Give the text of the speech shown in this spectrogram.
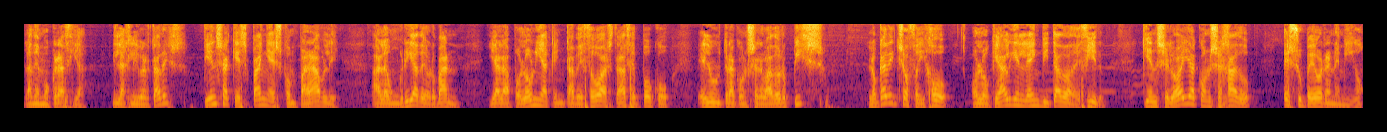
la democracia y las libertades? ¿Piensa que España es comparable a la Hungría de Orbán y a la Polonia que encabezó hasta hace poco el ultraconservador PIS? Lo que ha dicho Feijó, o lo que alguien le ha invitado a decir, quien se lo haya aconsejado es su peor enemigo.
